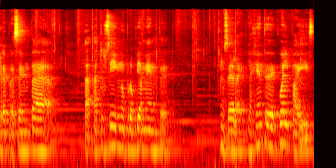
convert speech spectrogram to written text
representa a, tu signo propiamente? O sea, la gente de cuál país.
